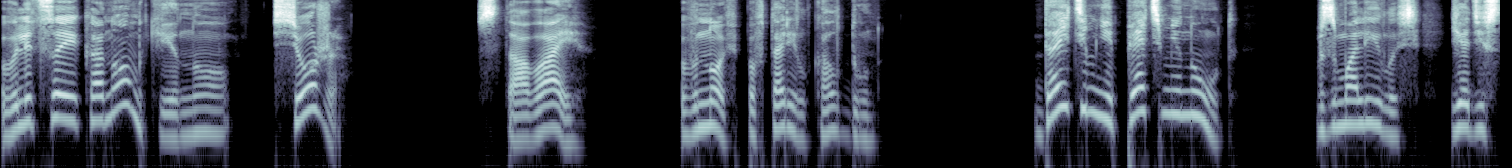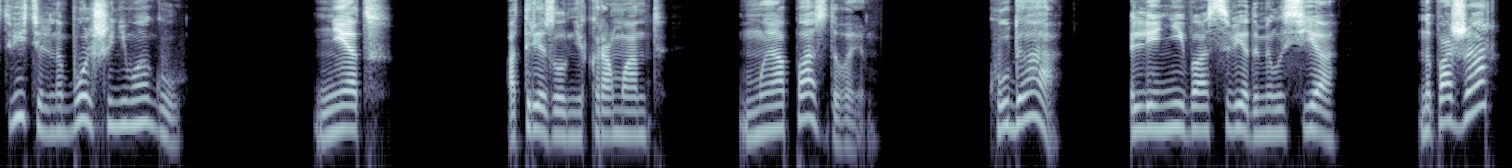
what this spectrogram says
В лице экономки, но все же. «Вставай!» — вновь повторил колдун. «Дайте мне пять минут!» — взмолилась. «Я действительно больше не могу». «Нет!» — отрезал некромант. «Мы опаздываем». «Куда?» Лениво осведомилась я. На пожар?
